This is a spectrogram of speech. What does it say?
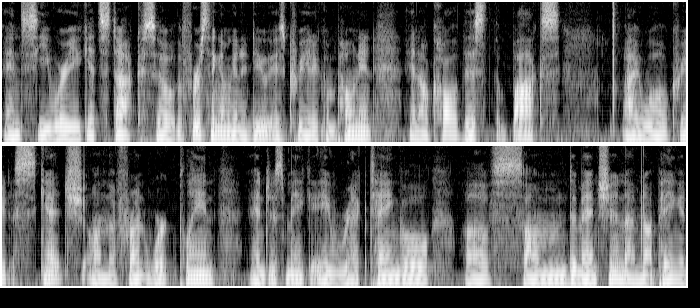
and see where you get stuck. So the first thing I'm going to do is create a component and I'll call this the box. I will create a sketch on the front work plane and just make a rectangle of some dimension. I'm not paying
